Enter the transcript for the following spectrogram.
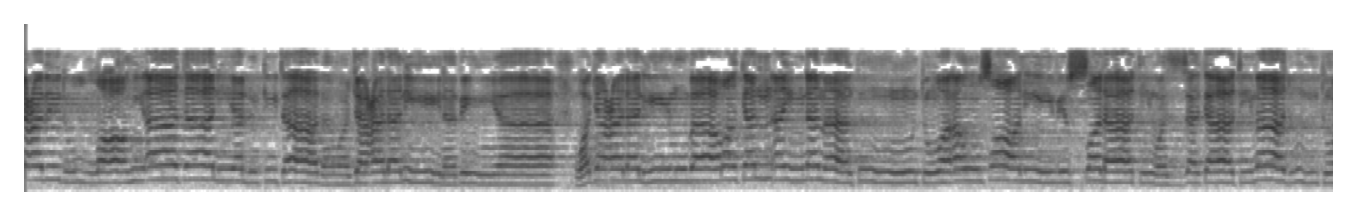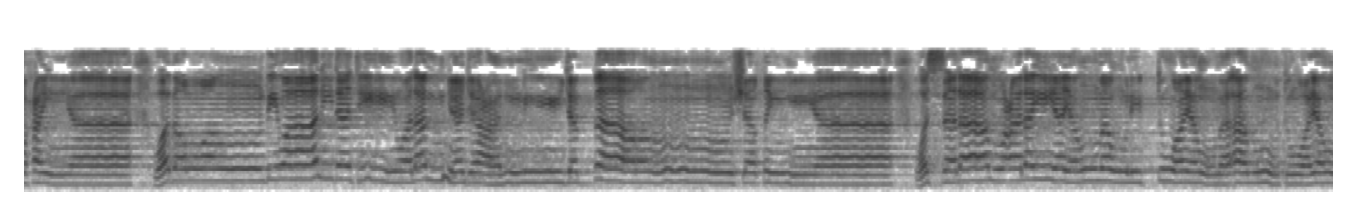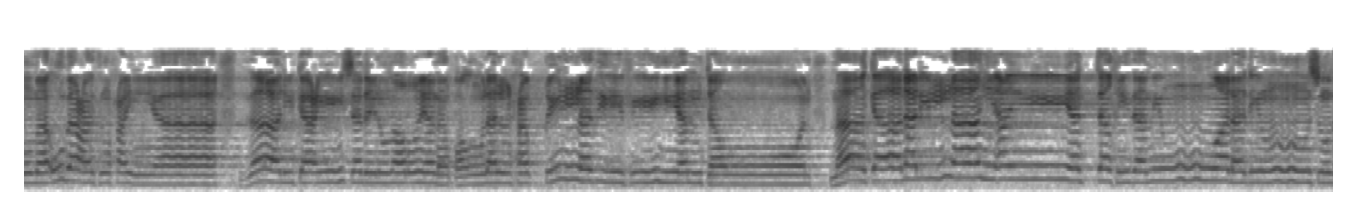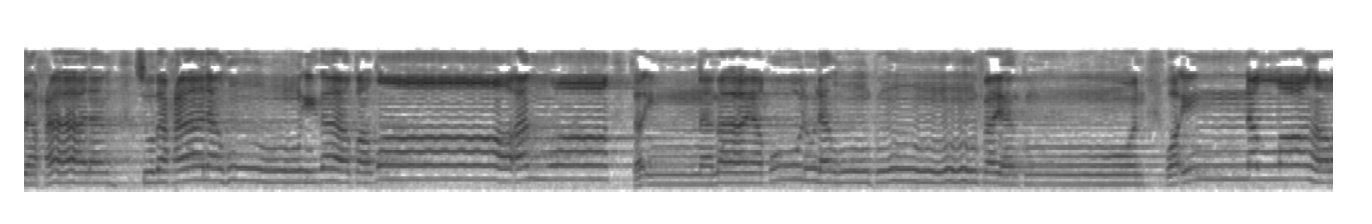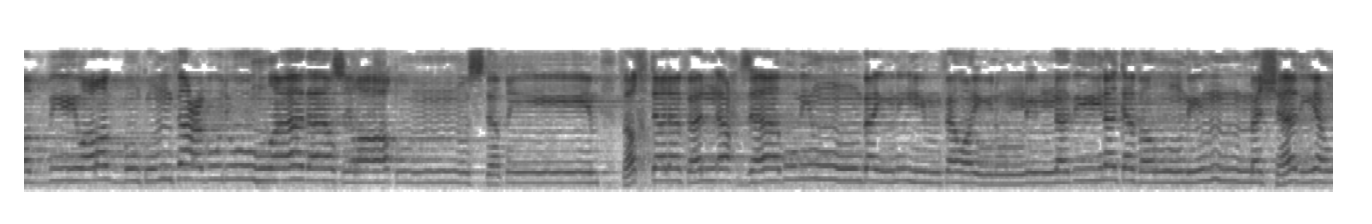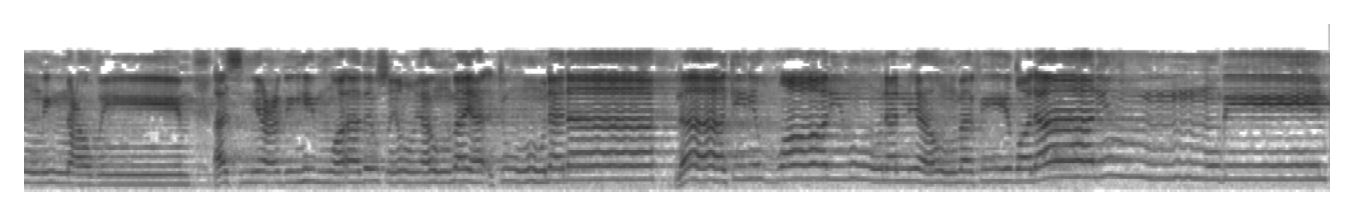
عبد الله آتاني الكتاب وجعلني نبيا وجعلني مباركا أينما كنت وأوصاني بالصلاة والزكاة ما دمت حيا وبرا بوالدتي ولم يجعلني جبارا شقيا والسلام علي يوم ولدت ويوم أموت ويوم أبعث حيا. ذلك عيسى بن مريم قول الحق الذي فيه يمترون. ما كان لله أن يتخذ من ولد سبحانه سبحانه إذا قضى أمرا. فإنما يقول له كن فيكون وإن الله ربي وربكم فاعبدوه هذا صراط مستقيم فاختلف الأحزاب من بينهم فويل للذين كفروا من مشهد يوم عظيم أسمع بهم وأبصر يوم يأتوننا لكن الظالمون اليوم في ضلال مبين.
